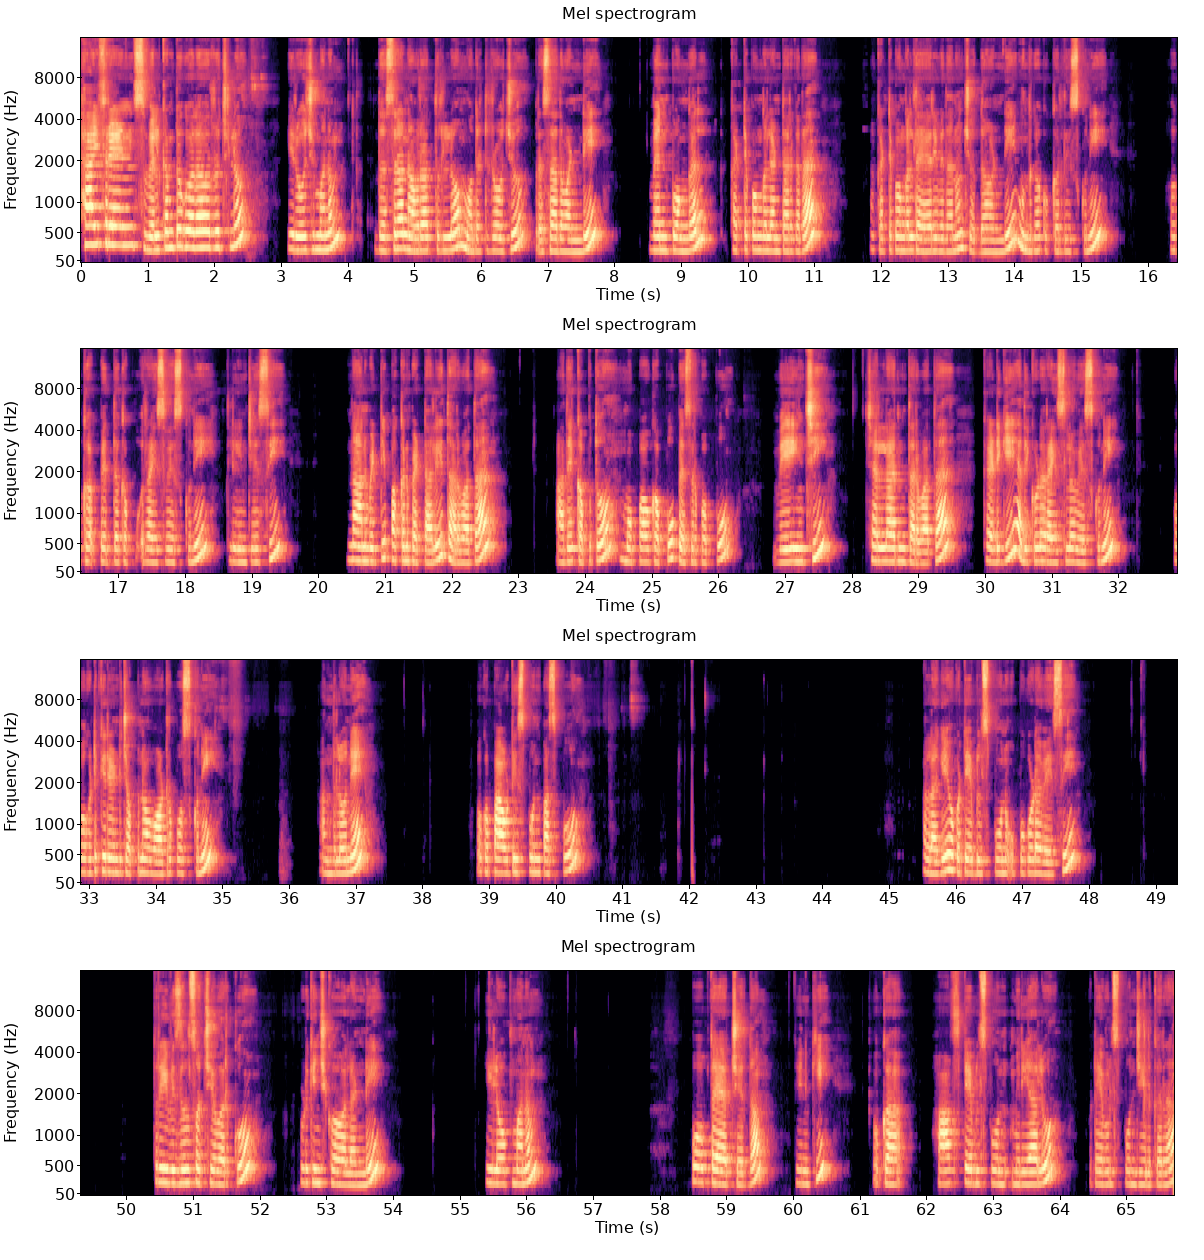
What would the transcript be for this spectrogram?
Hi friends welcome to Godavari రుచులు. ఈరోజు మనం దసరా నవరాత్రుల్లో మొదటి రోజు ప్రసాదం అండి. వెన్ పొంగల్ కట్టె పొంగల్ అంటారు కదా. కట్టె పొంగల్ తయారీ విధానం చూద్దామండి ముందుగా కుక్కర్ తీసుకుని ఒక పెద్ద కప్పు రైస్ వేసుకుని క్లీన్ చేసి నానబెట్టి పక్కన పెట్టాలి. తర్వాత అదే కప్పుతో ముప్పావు కప్పు పెసరపప్పు వేయించి చల్లారిన తర్వాత కడిగి అది కూడా రైస్లో వేసుకుని ఒకటికి రెండు చొప్పున వాటర్ పోసుకొని అందులోనే ఒక పావు టీ స్పూన్ పసుపు అలాగే ఒక టేబుల్ స్పూన్ ఉప్పు కూడా వేసి త్రీ విజిల్స్ వచ్చే వరకు ఉడికించుకోవాలండి. ఈలోపు మనం పోపు తయారు చేద్దాం. దీనికి ఒక హాఫ్ టేబుల్ స్పూన్ మిరియాలు ఒక టేబుల్ స్పూన్ జీలకర్ర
